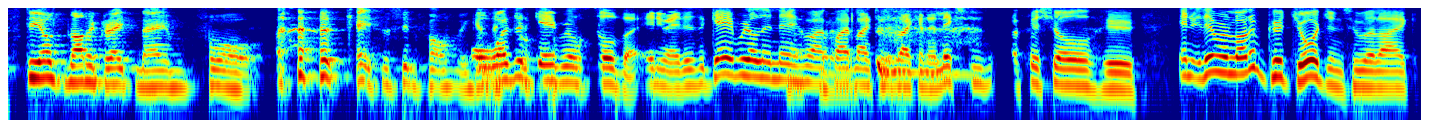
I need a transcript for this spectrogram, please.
Steele's not a great name for cases involving. or was it Gabriel. Silva? Anyway, there's a Gabriel in there Yeah, who I quite liked, who was like an election official who and there were a lot of good Georgians who were like,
